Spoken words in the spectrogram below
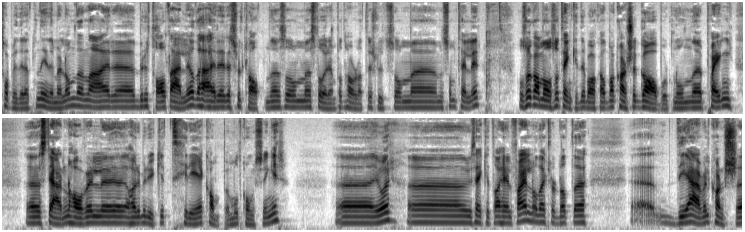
toppidretten innimellom. Den er brutalt ærlig, og det er resultatene som står igjen på tavla til slutt som, som teller. Og så kan man også tenke tilbake at man kanskje ga bort noen poeng. Stjernen har vel har ryket tre kamper mot Kongsvinger i år, hvis jeg ikke tar helt feil. Og det er klart at Eh, det er vel kanskje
